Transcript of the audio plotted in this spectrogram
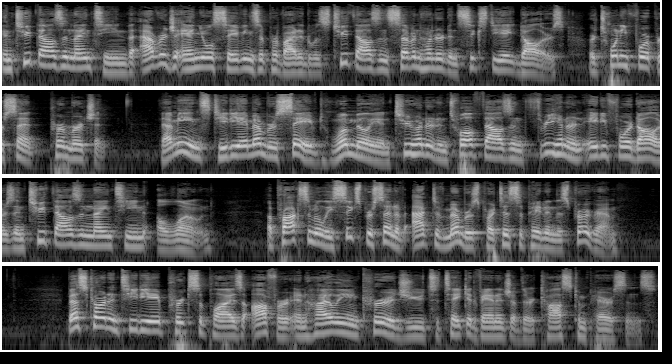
In 2019, the average annual savings it provided was $2,768, or 24% per merchant. That means TDA members saved $1,212,384 in 2019 alone. Approximately 6% of active members participate in this program. Best Card and TDA Perk Supplies offer and highly encourage you to take advantage of their cost comparisons.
